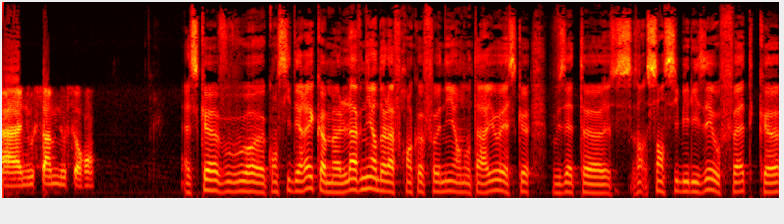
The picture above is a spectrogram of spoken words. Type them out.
euh, nous sommes, nous serons. Est-ce que vous vous euh, considérez comme l'avenir de la francophonie en Ontario? Est-ce que vous êtes euh, sen- sensibilisé au fait que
